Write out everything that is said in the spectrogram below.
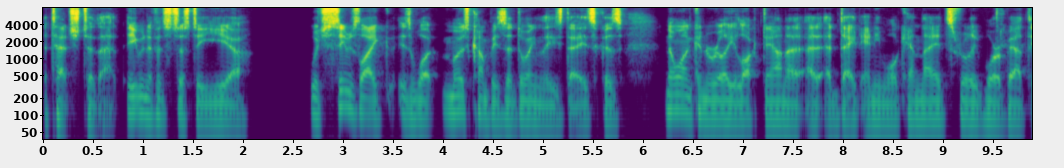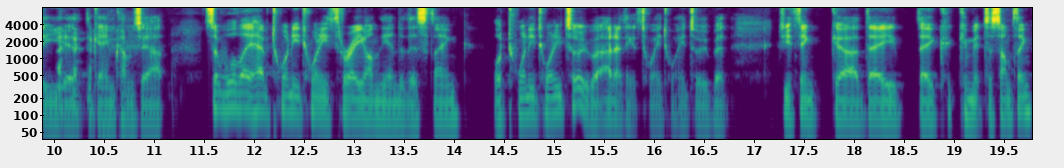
attached to that, even if it's just a year? Which seems like is what most companies are doing these days because no one can really lock down a, a, date anymore, can they? It's really more about the year the game comes out. So will they have 2023 on the end of this thing or 2022? But I don't think it's 2022. But do you think uh, they they could commit to something?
